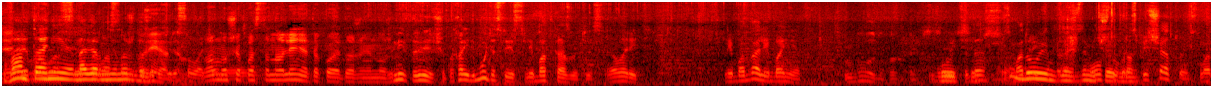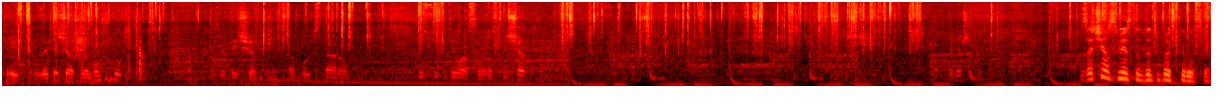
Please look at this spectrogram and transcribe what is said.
Вам-то они, наверное, не нужны. Вам уж и Э, постановление такое тоже не нужно. Дмитрий Ильич, проходить будете следствие, либо отказываетесь, говорите. Либо да, либо нет. Буду походить. Будете. да? Смотрите, дуем, Мундштук замечательно. распечатываем, смотрите, запечатываем мундштук. Запечатываем с обоих сторон. Его распечатываем. Подержите. Зачем с места ДТП скрылся?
